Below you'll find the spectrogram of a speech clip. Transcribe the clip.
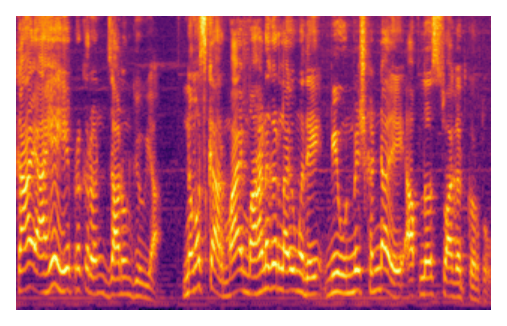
काय आहे हे प्रकरण जाणून घेऊया. नमस्कार माय महानगर लाईव्हमध्ये मी उन्मेष खंडाळे आपलं स्वागत करतो.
